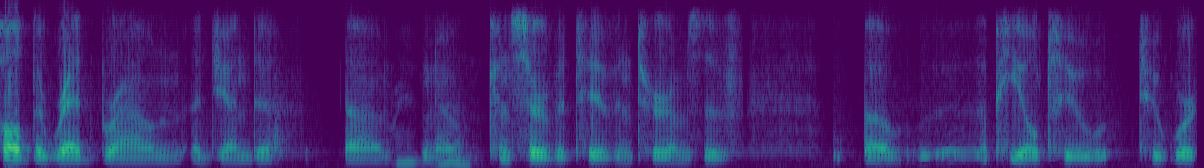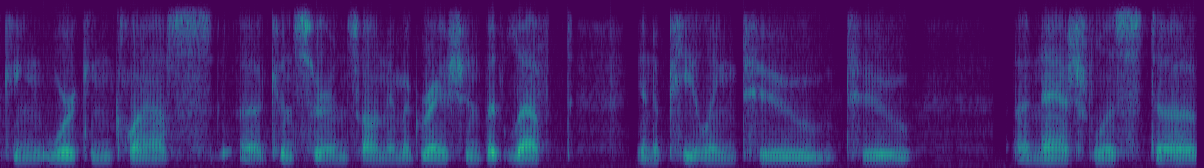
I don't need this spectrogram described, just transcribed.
called the red brown agenda. Um, you know, brown. conservative in terms of uh, appeal to to working working class uh, concerns on immigration, but left in appealing to to nationalist uh,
